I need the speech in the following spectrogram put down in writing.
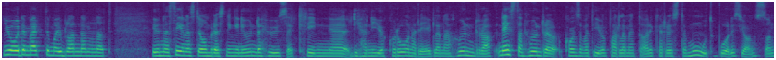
Jo, det märkte man ju bland annat i den här senaste omröstningen i underhuset kring eh, de här nya coronareglerna, 100, nästan 100 konservativa parlamentariker röstar mot Boris Johnson.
